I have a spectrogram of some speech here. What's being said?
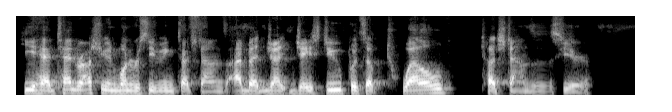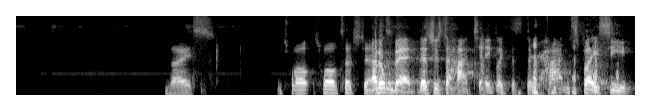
he had 10 rushing and one receiving touchdowns. I bet J- Jay Stu puts up 12 touchdowns this year. Nice. 12, 12 touchdowns. I don't bet. That's just a hot take. Like this, they're hot and spicy,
